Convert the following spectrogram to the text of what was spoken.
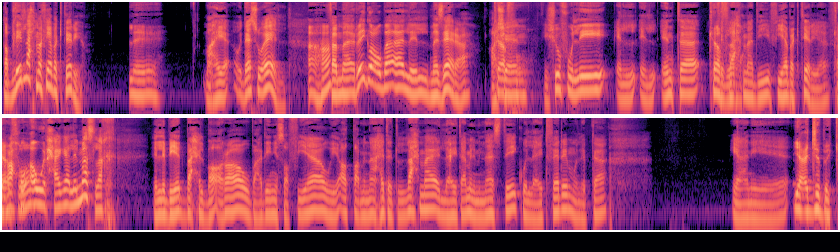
طب ليه اللحمة فيها بكتيريا ليه؟ ما هي ده سؤال أها فما رجعوا بقى للمزارع عشان كفو. يشوفوا ليه ال ال أنت كفو. في اللحمة دي فيها بكتيريا فراحوا كفو. أول حاجة للمسلخ اللي بيذبح البقرة وبعدين يصفيها ويقطع منها حتة اللحمة اللي هيتعمل منها ستيك واللي هيتفرم واللي بتاع يعني يعجبك.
